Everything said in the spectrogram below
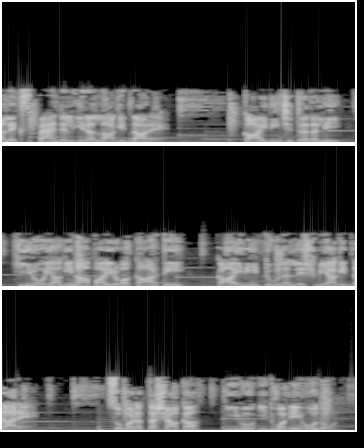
ಅಲೆಕ್ಸ್ ಪ್ಯಾಂಡೆಲ್ ಇರಲಾಗಿದ್ದಾರೆ ಕಾಯ್ದಿ ಚಿತ್ರದಲ್ಲಿ ಹೀರೋಯಾಗಿ ನಾಪಾಯಿರುವ ಕಾರ್ತಿ ಕಾಯ್ದಿ ಟೂನ ಲಕ್ಷ್ಮಿಯಾಗಿದ್ದಾರೆ. ಸುಬರತ್ತ ಶಾಖ ಇವೋ ಇದು ಅದೇ ಓದೋಣ್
